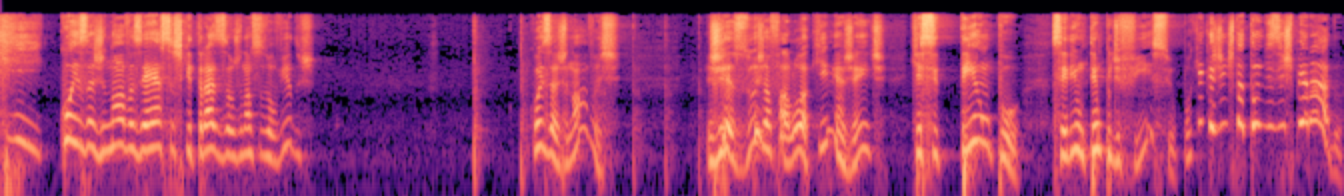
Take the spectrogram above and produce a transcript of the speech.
Que coisas novas é essas que trazes aos nossos ouvidos? Coisas novas? Jesus já falou aqui, minha gente, que esse tempo seria um tempo difícil. Por que, que a gente está tão desesperado?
